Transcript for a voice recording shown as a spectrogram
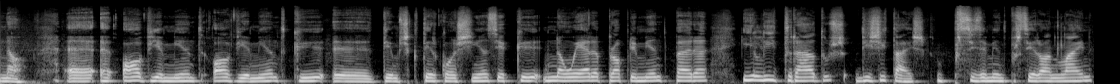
Não. Uh, uh, obviamente, obviamente que uh, temos que ter consciência que não era propriamente para iliterados digitais. Precisamente por ser online,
